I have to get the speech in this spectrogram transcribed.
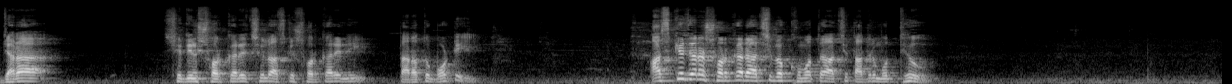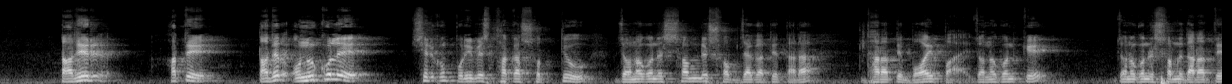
যারা সেদিন সরকারে ছিল, আজকে সরকারে নেই, তারা তো বটেই। আজকে যারা সরকারে আছে বা ক্ষমতা আছে, তাদের মধ্যেও তাদের হাতে, তাদের অনুকূলে সেরকম পরিবেশ থাকা সত্ত্বেও জনগণের সামনে সব জায়গাতে তারা ধারাতে ভয় পায়। জনগণকে, জনগণের সামনে দাঁড়াতে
